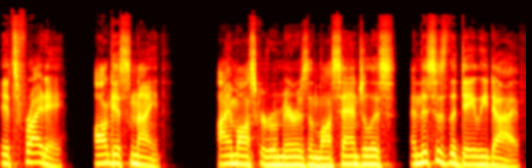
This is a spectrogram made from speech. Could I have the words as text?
It's Friday, August 9th. I'm Oscar Ramirez in Los Angeles, and this is the Daily Dive.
